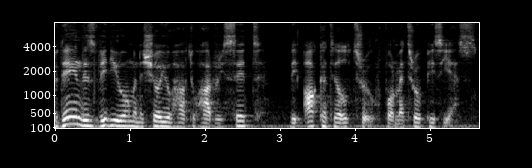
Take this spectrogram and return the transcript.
Today in this video I'm going to show you how to hard reset the Alcatel TRU for Metro PCS.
